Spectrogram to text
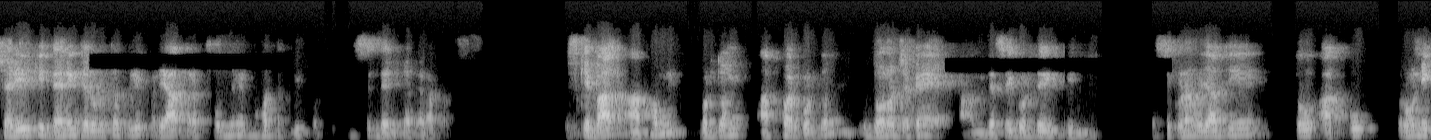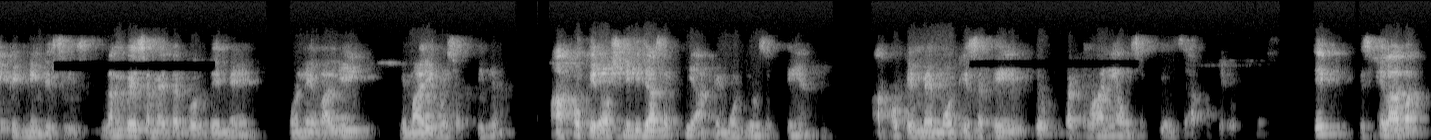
शरीर की दैनिक जरूरतों के लिए पर्याप्त रक्त खोलने में बहुत तकलीफ़ होती है, जिससे दैनिक का दरा पड़ता है। इसके बाद आँखों में, गुर्दों में, आँखों और गुर्दों में, दोनों जगह, जैसे गुर्दे की सिकुड़न हो जाती है तो आपको क्रोनिक किडनी डिसीज लंबे समय तक गुर्दे में होने वाली बीमारी हो सकती है। आँखों की रोशनी भी जा सकती है, आँखें मोटी हो सकती हैं आँखों के में मोटी सफी जो रक्तवाहिनियाँ हो सकती है, उनसे आँखों की रोशनी एक, इसके अलावा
